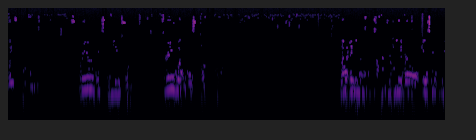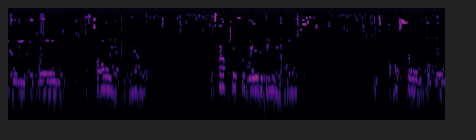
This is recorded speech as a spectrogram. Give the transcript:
with him through his music, through what was done. Loving our neighbor isn't merely a way of following a commandment. It's not just a way to be nice. Also a way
